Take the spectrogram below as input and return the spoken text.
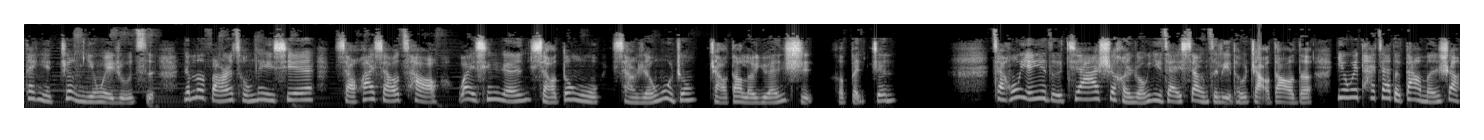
但也正因为如此，人们反而从那些小花小草、外星人、小动物、小人物中找到了原始和本真。彩虹爷爷的家是很容易在巷子里头找到的，因为他家的大门上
